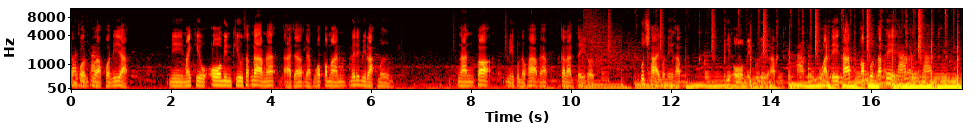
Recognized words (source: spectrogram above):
ยอดสำหรับคนฮิตครับสำหรับคนที่อยาก มีไม้คิวโอมินคิวสักด้ามนะ อาจจะแบบงบประมาณไม่ได้มีหลักหมื่น งานก็มีคุณภาพนะครับการันตีโดยผู้ชายคนนี้ครับ พี่โอมินบุรีครับครับสวัสดีครับ ขอบคุณครับสวัสดีพี่ ครับสวัสดีครับ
